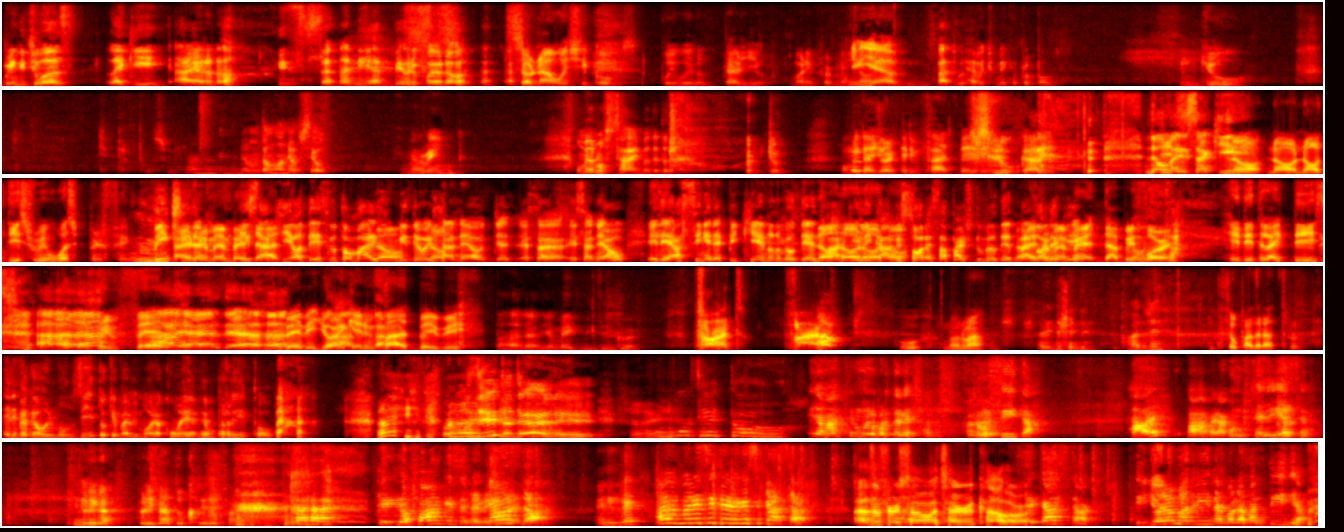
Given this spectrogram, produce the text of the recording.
bring it to us. Like I don't know, it's sunny and beautiful, you know. So now when she comes, we will tell you more information. yeah, but we have to make a proposal. You? You propose me. Ah, não, não, dá um anel seu. É meu ring. O meu não sai, meu dedo tá morto. Oh my god, you are getting fat, baby. Look, guys. Não, This- mas isso aqui. No, no, no. This ring was perfect. Mentira! I remember Isso that. aqui, ó, desde que o Tomás Não, me deu esse não. anel, de- essa, esse anel, ele é assim, ele é pequeno no meu dedo. Não, não, ele não, cabe não. só nessa parte do meu dedo. Mas I olha remember aqui. that Não before sai. he did like this, and Aham. the ring fell. Ah, é, é, aham. Baby, you are Tá, getting tá. fat, baby. Para, you make me good. Fat! Fat! Uh, normal. Padre. Seu padrastro. Ele vai ganhar um irmãozito que vai vir morar com ele, é um perrito. Ai, O irmãozito dele! Um irmãozito! Llamar este número por teléfono, con cita, ¿sabes? Para hablar con usted y eso. Explica, explica a tu querido fan. Querido fan, que se me En casa. En inglés. Ay, me parece que, que se casa. As the first avatar color. Se casa. Y yo la madrina con la mantilla.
